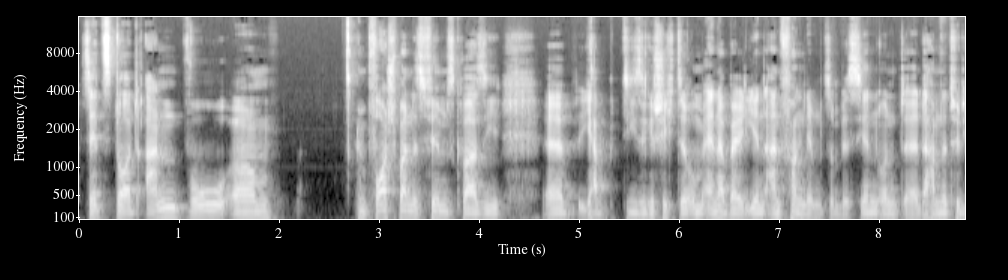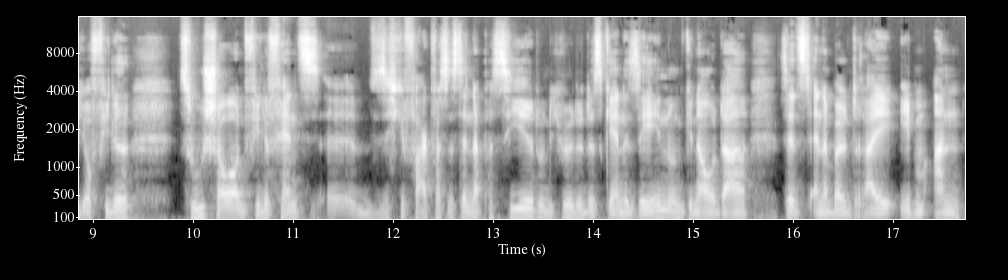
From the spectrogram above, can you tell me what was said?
setzt dort an, wo, ähm, im Vorspann des Films quasi äh, ja diese Geschichte um Annabelle ihren Anfang nimmt so ein bisschen und äh, da haben natürlich auch viele Zuschauer und viele Fans äh, sich gefragt, was ist denn da passiert und ich würde das gerne sehen und genau da setzt Annabelle 3 eben an.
